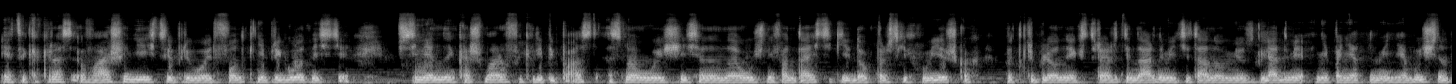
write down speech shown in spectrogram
это как раз ваши действия приводят фонд к непригодности. Вселенная кошмаров и крипипаст, основывающиеся на научной фантастике и докторских выдержках, подкрепленные экстраординарными титановыми взглядами о непонятном и необычном.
